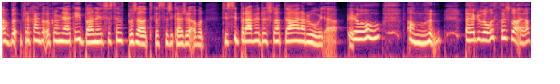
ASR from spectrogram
A procházel okolo nějaký pán, jestli jsem v pořádku, se říká, že a on, ty si právě došla ta na růveň. A já, jo, a on, a jak dlouho jsi šla? Já,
